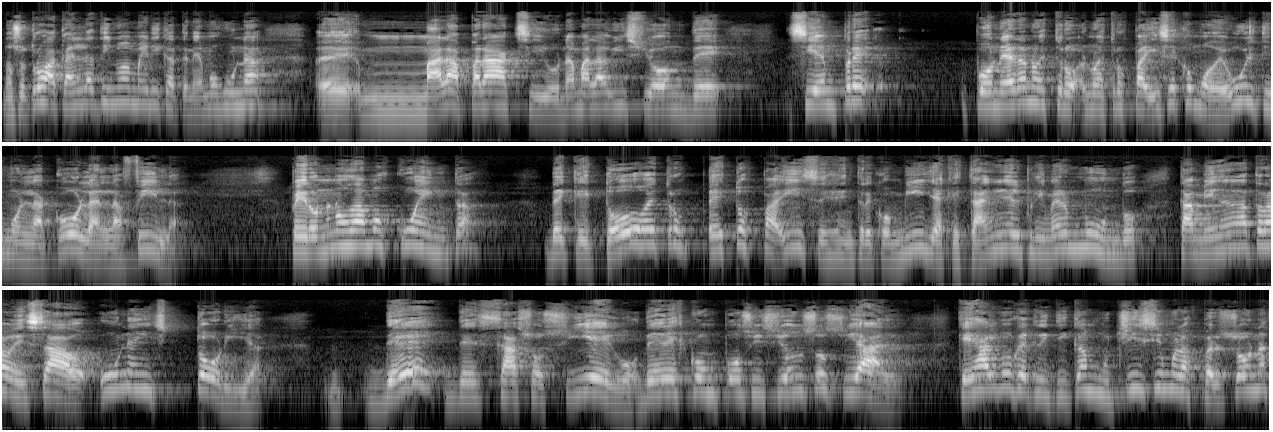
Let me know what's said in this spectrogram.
Nosotros acá en Latinoamérica tenemos una eh, mala praxis, una mala visión de siempre poner a, nuestro, nuestros países como de último, en la cola, en la fila. Pero no nos damos cuenta de que todos estos, estos países, entre comillas, que están en el primer mundo, también han atravesado una historia de desasosiego, de descomposición social, que es algo que critican muchísimo las personas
